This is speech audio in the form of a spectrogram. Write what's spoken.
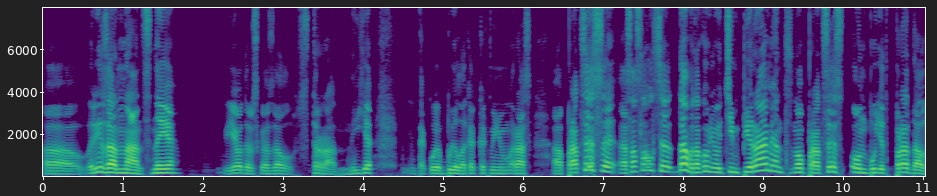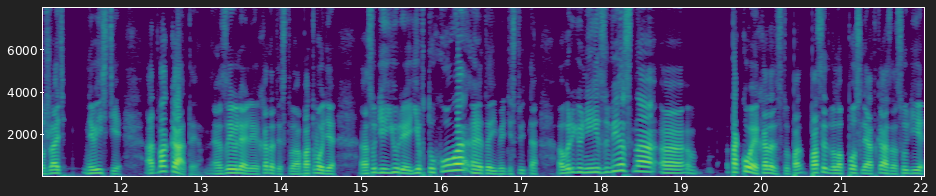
а, резонансные я бы даже сказал, странные, такое было как, как минимум раз, а, процессы, а, сослался, да, вот такой у него темперамент, но процесс он будет продолжать вести. Адвокаты заявляли ходатайство об отводе а, судьи Юрия Евтухова, это имя действительно в регионе известно, Такое ходатайство последовало после отказа судьи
